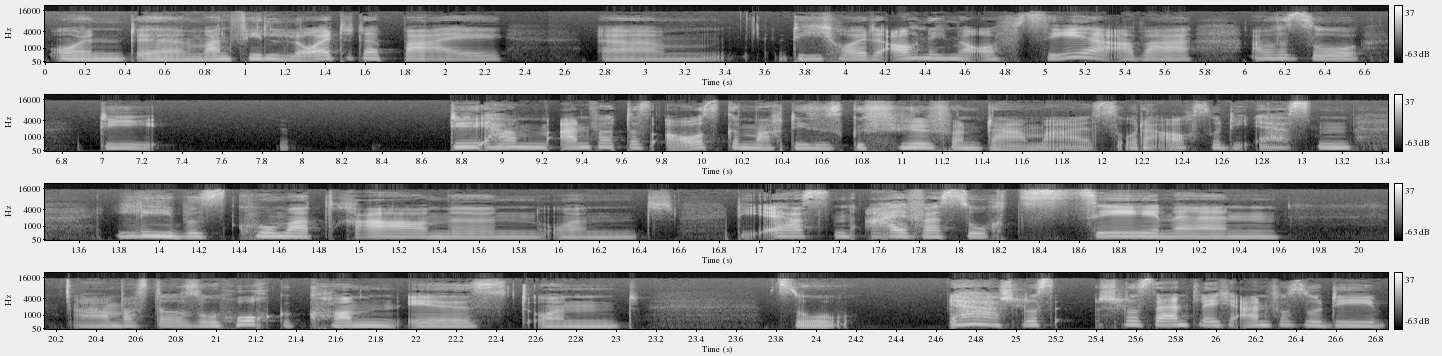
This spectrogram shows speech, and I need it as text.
Und äh, waren viele Leute dabei, ähm, die ich heute auch nicht mehr oft sehe, aber einfach so, die die haben einfach das ausgemacht, dieses Gefühl von damals. Oder auch so die ersten Liebeskummerdramen und die ersten Eifersuchtsszenen, äh, was da so hochgekommen ist und so, ja, schluss, schlussendlich einfach so die,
